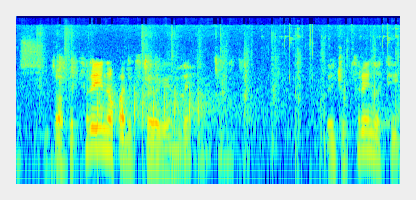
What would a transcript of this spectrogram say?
아씨. 저 앞에 트레이너까지 붙여야 되겠는데? 왼쪽 트레이너 뒤.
